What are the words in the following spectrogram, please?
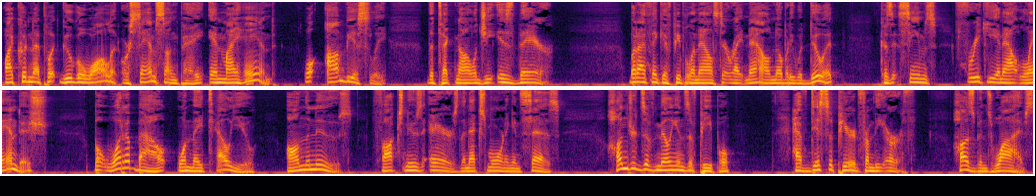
Why couldn't I put Google Wallet or Samsung Pay in my hand? Well, obviously, the technology is there. But I think if people announced it right now, nobody would do it because it seems freaky and outlandish. But what about when they tell you on the news, Fox News airs the next morning and says, hundreds of millions of people have disappeared from the earth husbands, wives,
